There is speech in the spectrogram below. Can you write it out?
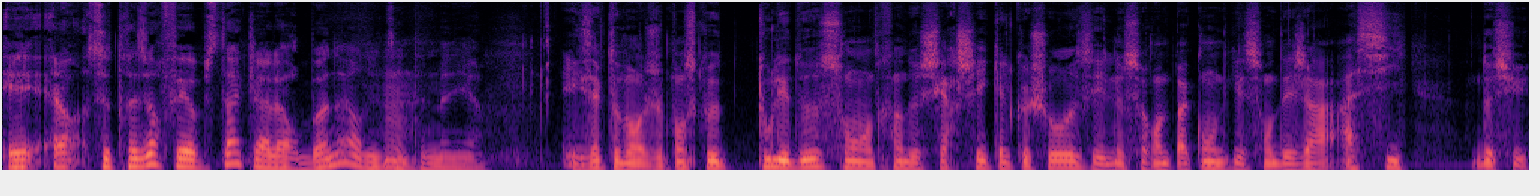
Et alors, ce trésor fait obstacle à leur bonheur d'une hmm. certaine manière. Exactement. Je pense que tous les deux sont en train de chercher quelque chose et ils ne se rendent pas compte qu'ils sont déjà assis dessus.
